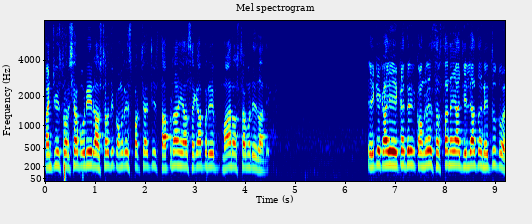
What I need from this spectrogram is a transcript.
पंचवीस वर्षापूर्वी राष्ट्रवादी काँग्रेस पक्षाची स्थापना या सगळ्या परि महाराष्ट्रामध्ये झाली. एकेकाळी एकत्रित काँग्रेस असताना या जिल्ह्याचं नेतृत्व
